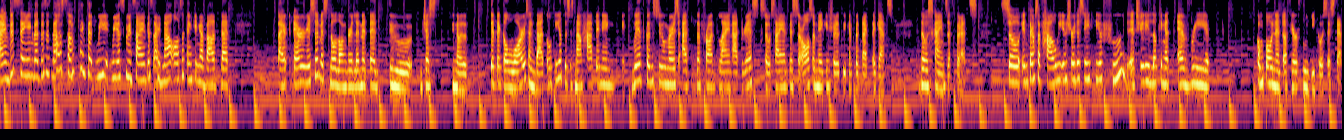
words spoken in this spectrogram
I'm just saying that this is now something that we, we as food scientists are now also thinking about that terrorism is no longer limited to just, you know, typical wars and battlefields. This is now happening with consumers at the front line at risk. So scientists are also making sure that we can protect against those kinds of threats. So, in terms of how we ensure the safety of food, it's really looking at every component of your food ecosystem.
